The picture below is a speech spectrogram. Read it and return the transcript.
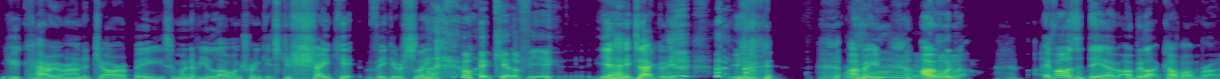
You carry around a jar of bees, and whenever you're low on trinkets, just shake it vigorously. kill a few. yeah, exactly. I mean, I wouldn't. If I was a DM, I'd be like, "Come on, bro."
